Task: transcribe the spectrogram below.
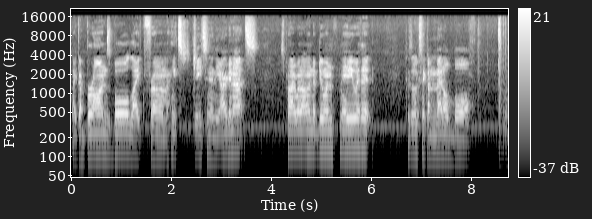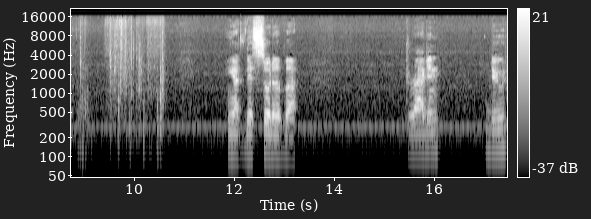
Like a bronze bowl, like from, I think it's Jason and the Argonauts. It's probably what I'll end up doing, maybe, with it. Because it looks like a metal bowl. You got this sort of uh, dragon dude.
